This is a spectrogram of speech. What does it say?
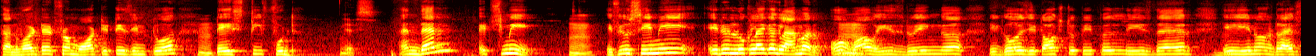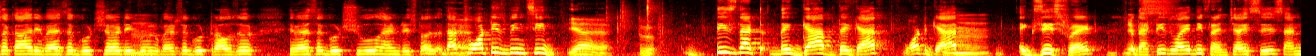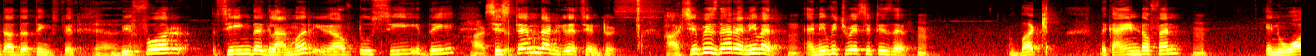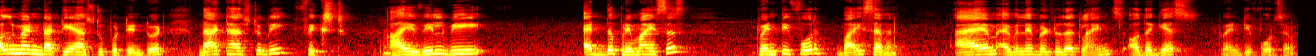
converted from what it is into a tasty food, Yes. and then it's me. If you see me, it will look like a glamour. Oh wow, he's doing. Uh, he goes, he talks to people. He's there. He you know drives a car. He wears a good shirt. He wears a good trouser. He wears a good shoe and wristwatch. That's Yeah. what is being seen. Yeah, yeah. True. Is that the gap? The gap. What gap hmm. exists, right? So that is why the franchises and the other things fail. Yeah, Before seeing the glamour, you have to see the Hardship, system that gets into it. Hardship is there anywhere, hmm. any which ways it is there. Hmm. But the kind of an involvement that he has to put into it, that has to be fixed. I will be at the premises 24 by 7. I am available to the clients or the guests 24 7.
